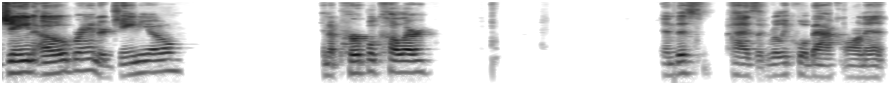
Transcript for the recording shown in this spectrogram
Jane O brand or Janie O in a purple color. And this has a really cool back on it.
